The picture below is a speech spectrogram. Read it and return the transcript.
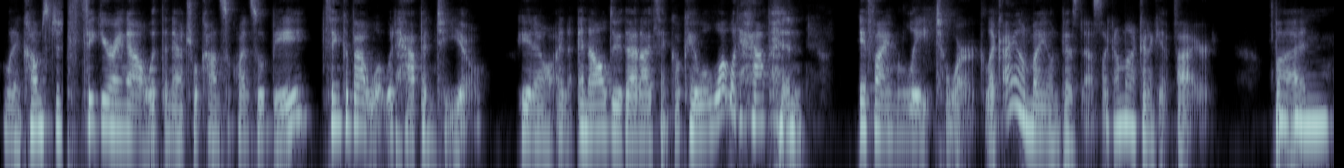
when it comes to figuring out what the natural consequence would be, think about what would happen to you. You know, and, and I'll do that. I think, okay, well, what would happen if I'm late to work? Like I own my own business. Like I'm not going to get fired. But Mhm.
